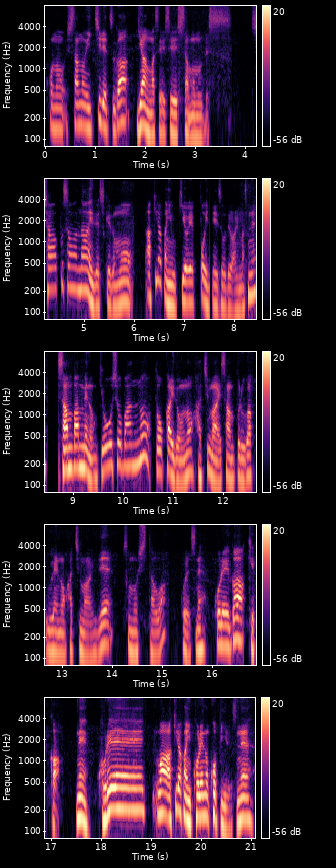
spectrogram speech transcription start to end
この下の1列がギャンが生成したものです。シャープさはないですけども、明らかに浮世絵っぽい映像ではありますね。3番目の行書版の東海道の8枚、サンプルが上の8枚で、その下はこれですね。これが結果。ね、これは明らかにこれのコピーですね。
